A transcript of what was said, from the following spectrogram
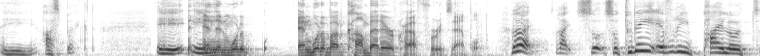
uh, aspect. and then what, and what about combat aircraft, for example? Right, right. So, so today every pilot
